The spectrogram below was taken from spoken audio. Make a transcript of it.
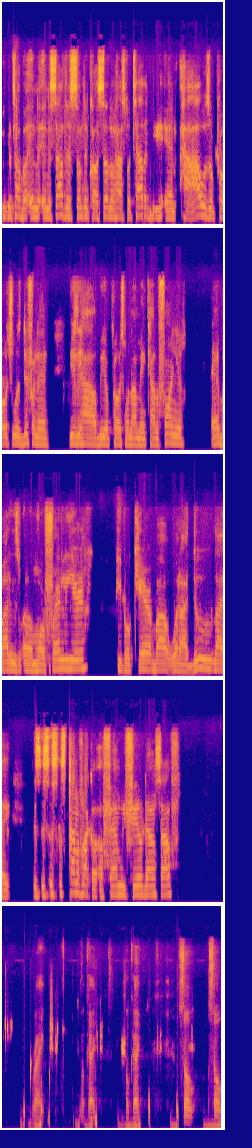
you can talk about in the in the South, there's something called Southern hospitality, and how I was approached was different than usually how I'll be approached when I'm in California. Everybody's uh, more friendlier. People care about what I do. Like it's it's, it's kind of like a, a family feel down south. Right. Okay. Okay. So so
